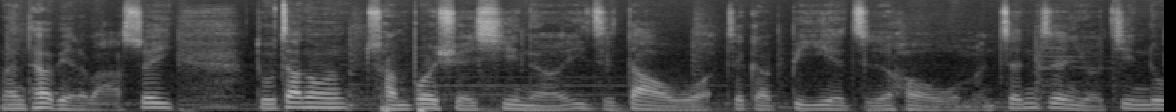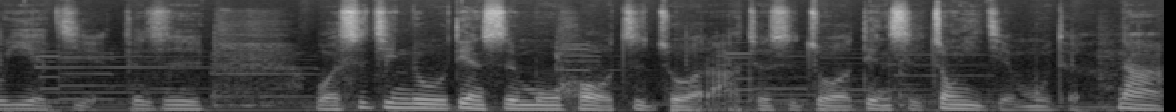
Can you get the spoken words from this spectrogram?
蛮特别的吧？所以读大众传播学系呢，一直到我这个毕业之后，我们真正有进入业界，就是我是进入电视幕后制作啦，就是做电视综艺节目的。那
